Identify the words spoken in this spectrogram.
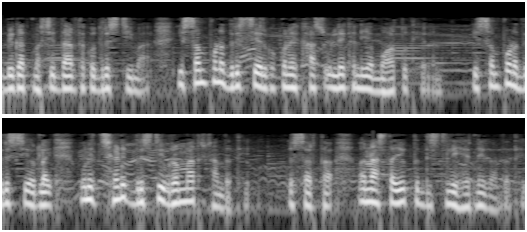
विगतमा सिद्धार्थको दृष्टिमा यी सम्पूर्ण दृश्यहरूको कुनै खास उल्लेखनीय महत्व थिएनन्। यी सम्पूर्ण दृश्यहरूलाई उनी क्षणिक दृष्टिभ्रम मात्र ठान्दथे। यसर्थ अनास्थायुक्त दृष्टिले हेर्ने गर्दथे।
